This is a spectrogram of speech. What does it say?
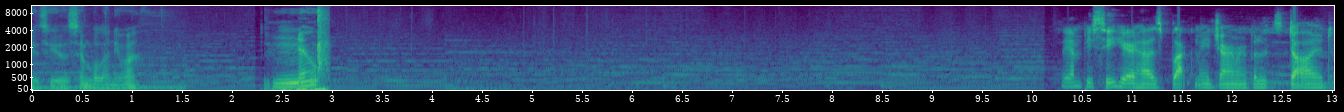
You see the symbol anywhere? Nope. The NPC here has black mage armor, but it's died.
